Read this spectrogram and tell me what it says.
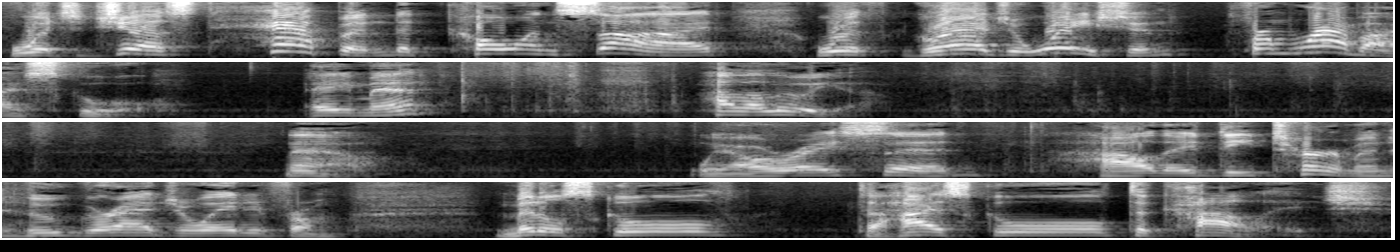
which just happened to coincide with graduation from rabbi school. Amen? Hallelujah. Now, we already said how they determined who graduated from middle school to high school to college.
